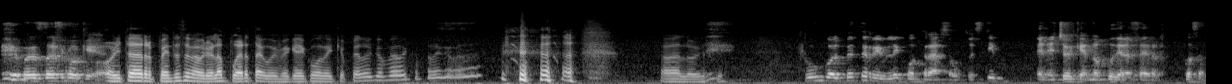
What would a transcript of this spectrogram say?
Bueno, está así como que. Ahorita de repente se me abrió la puerta, güey. Me quedé como de qué pedo, qué pedo, qué pedo, qué pedo. ah, lo. Fue un golpe terrible contra su autoestima. El hecho de que no pudiera hacer cosas.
